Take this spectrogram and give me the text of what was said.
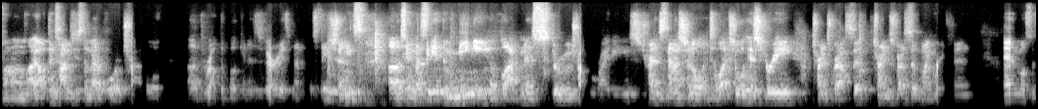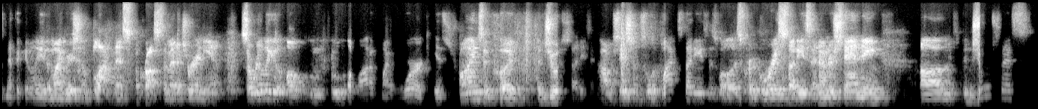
Um, I oftentimes use the metaphor of travel uh, throughout the book in its various manifestations uh, to investigate the meaning of Blackness through travel writings, transnational intellectual history, transgressive, transgressive migration, and most significantly, the migration of Blackness across the Mediterranean. So really, a, a, lot of my work is trying to put Jewish studies in conversations with Black studies, as well as critical race studies, and understanding um, Jewishness,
